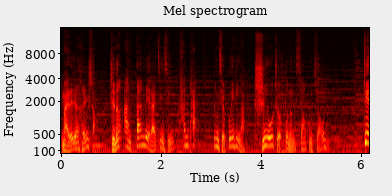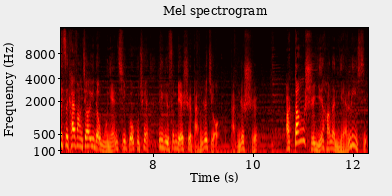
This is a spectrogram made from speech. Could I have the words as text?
买的人很少，只能按单位来进行摊派，并且规定啊，持有者不能相互交易。这次开放交易的五年期国库券利率分别是百分之九、百分之十，而当时银行的年利息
